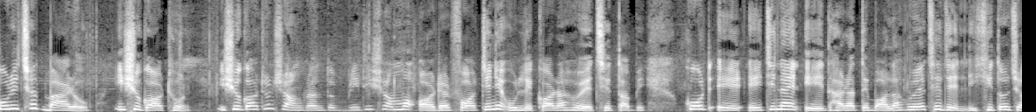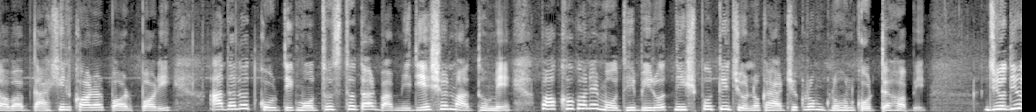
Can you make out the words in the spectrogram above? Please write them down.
পরিচ্ছদ বারো, ইস্যু গঠন। ইস্যু গঠন সংক্রান্ত বিধিসম্য অর্ডার ফরটিনে উল্লেখ করা হয়েছে, তবে কোড এর এইটি নাইন এ ধারাতে বলা হয়েছে যে লিখিত জবাব দাখিল করার পর পরই আদালত কর্তৃক মধ্যস্থতার বা মিডিয়েশন মাধ্যমে পক্ষগণের মধ্যে বিরোধ নিষ্পত্তির জন্য কার্যক্রম গ্রহণ করতে হবে। যদিও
